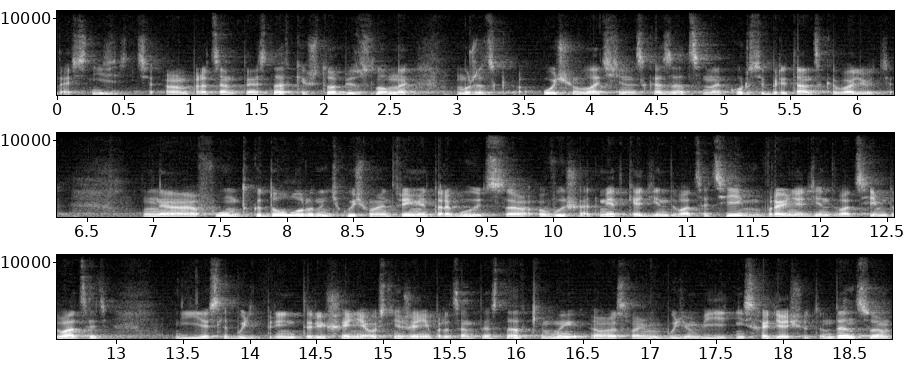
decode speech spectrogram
да, снизить э, процентные ставки, что, безусловно, может очень волатильно сказаться на курсе британской валюты. Э, фунт к доллару на текущий момент времени торгуется выше отметки 1.27, в районе 1.2720. И если будет принято решение о снижении процентной ставки, мы э, с вами будем видеть нисходящую тенденцию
